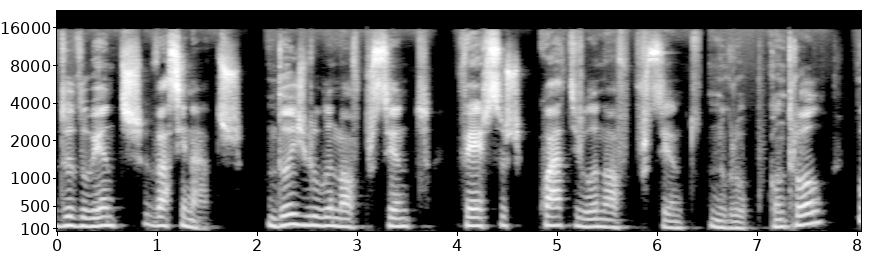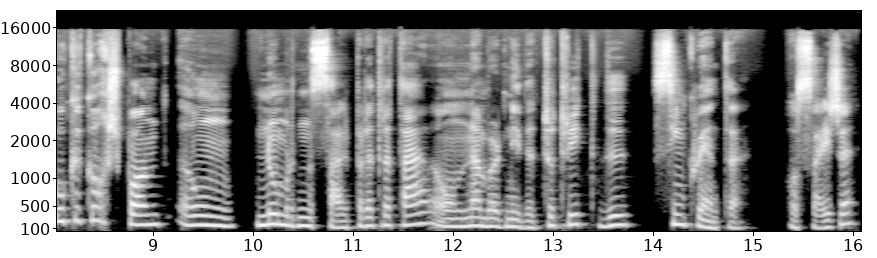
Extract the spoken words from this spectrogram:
de doentes vacinados, 2,9% versus 4,9% no grupo controlo, o que corresponde a um número necessário para tratar, a um number needed to treat de 50. Ou seja,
